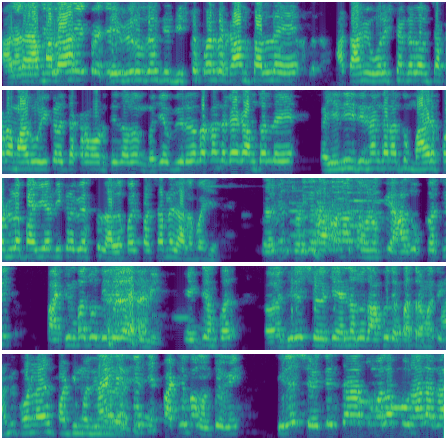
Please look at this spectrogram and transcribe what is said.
आता आम्हाला जे विरोधक जे डिस्टर्ब करायचं काम चाललंय आता आम्ही वरिष्ठांकडे जाऊन चक्रा मारू इकडे चक्रा मारू ते जाऊन. म्हणजे विरोधकांचं काय काम चाललंय? यांनी रिणांगणातून बाहेर पडलं पाहिजे इकडे व्यस्त झालं पाहिजे प्रचार नाही झाला पाहिजे. दरम्यान थोडक्यात आपण असं म्हणू की हा जो कथित पाठिंबा जो दिलेला आहे तुम्ही एक्झाम्पल धीरज शेळके यांना जो दाखवतोय पत्रामध्ये. आम्ही कोणाला पाठिंबा दिला नाही नाही कथित पाठिंबा म्हणतोय मी. धीरज शेळकेंचा तुम्हाला फोन आला का?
